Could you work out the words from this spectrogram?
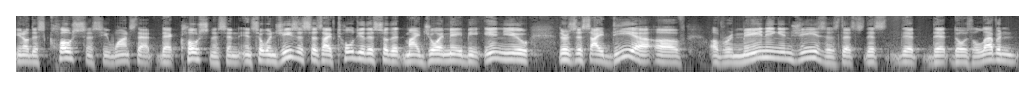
You know, this closeness, he wants that, that closeness. And, and so when Jesus says, I've told you this so that my joy may be in you, there's this idea of, of remaining in Jesus that's, that's, that, that those 11,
